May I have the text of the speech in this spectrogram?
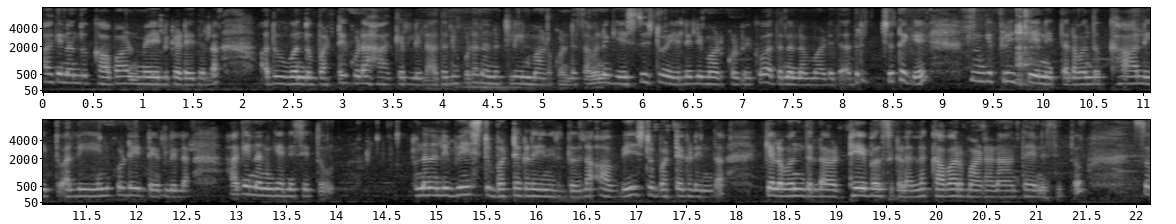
ಹಾಗೆ ನಂದು ಕಬಾಳ್ ಮೇಲ್ಗಡೆ ಇದೆಲ್ಲ, ಅದು ಒಂದು ಬಟ್ಟೆ ಕೂಡ ಹಾಕಿರಲಿಲ್ಲ. ಅದನ್ನು ಕೂಡ ನಾನು ಕ್ಲೀನ್ ಮಾಡಿಕೊಂಡೆ. ಸಾಮಾನ್ಯವಾಗಿ ಎಷ್ಟೆಷ್ಟು ಎಲ್ಲೆಲ್ಲಿ ಮಾಡ್ಕೊಳ್ಬೇಕು ಅದನ್ನೆಲ್ಲ ಮಾಡಿದೆ. ಅದ್ರ ಜೊತೆಗೆ ನಮಗೆ ಫ್ರಿಜ್ ಏನಿತ್ತಲ್ಲ, ಒಂದು ಖಾಲಿ ಇತ್ತು. ಅಲ್ಲಿ ಏನು ಕೂಡ ಇಟ್ಟಿರಲಿಲ್ಲ. ಹಾಗೆ ನನಗೆ ಅನಿಸಿತು ನನ್ನಲ್ಲಿ ವೇಸ್ಟ್ ಬಟ್ಟೆಗಳೇನಿರ್ತದಲ್ಲ ಆ ವೇಸ್ಟ್ ಬಟ್ಟೆಗಳಿಂದ ಕೆಲವೊಂದೆಲ್ಲ ಟೇಬಲ್ಸ್ಗಳೆಲ್ಲ ಕವರ್ ಮಾಡೋಣ ಅಂತ ಎನಿಸಿತ್ತು. ಸೊ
